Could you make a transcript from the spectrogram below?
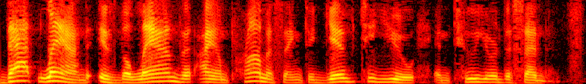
That land is the land that I am promising to give to you and to your descendants.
